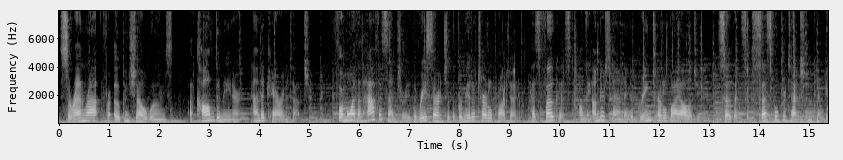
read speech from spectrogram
saran wrap for open shell wounds, a calm demeanor, and a caring touch. For more than half a century, the research of the Bermuda Turtle Project has focused on the understanding of green turtle biology so that successful protection can be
